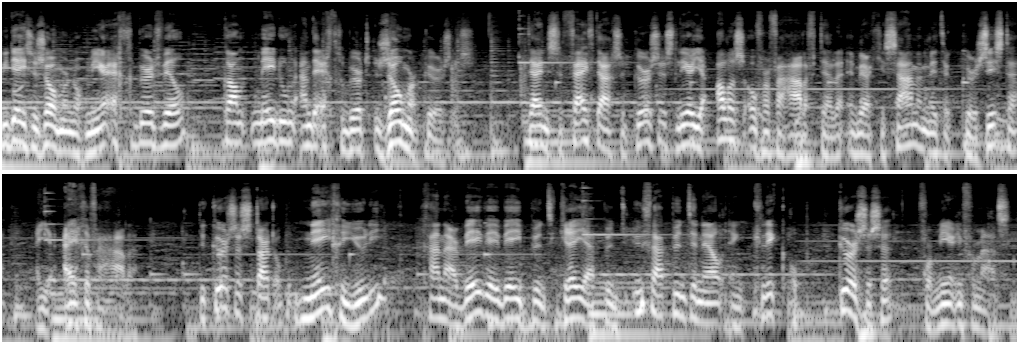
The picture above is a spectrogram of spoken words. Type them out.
Wie deze zomer nog meer Echt Gebeurd wil, kan meedoen aan de Echt Gebeurd zomercursus. Tijdens de vijfdaagse cursus leer je alles over verhalen vertellen en werk je samen met de cursisten aan je eigen verhalen. De cursus start op 9 juli. Ga naar www.crea.uva.nl en klik op cursussen voor meer informatie.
